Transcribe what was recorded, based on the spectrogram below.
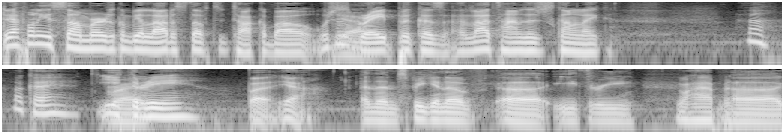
definitely summer. There's gonna be a lot of stuff to talk about, which is Yeah. great because a lot of times it's just kind of like, huh, okay, E3. But yeah, And then speaking of uh, E3, what happened? uh,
